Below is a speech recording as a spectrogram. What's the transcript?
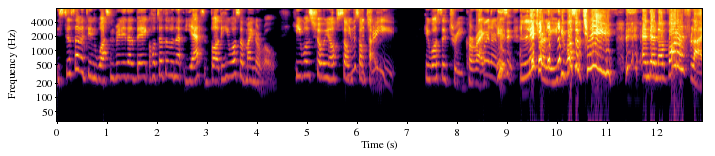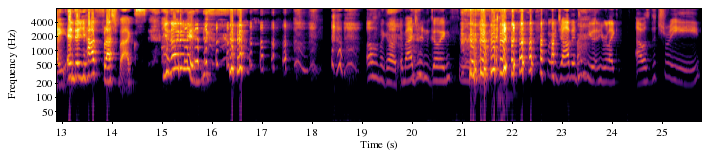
Still 17 wasn't really that big. Hotel del Luna, yes, but he was a minor role. He was showing up some he was sometimes. the tree. He was a tree, correct. Is it- literally, he was a tree, and then a butterfly, and then you have flashbacks. You know what I mean? Oh my god! Imagine going through like, for a job interview and you were like, "I was the tree."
